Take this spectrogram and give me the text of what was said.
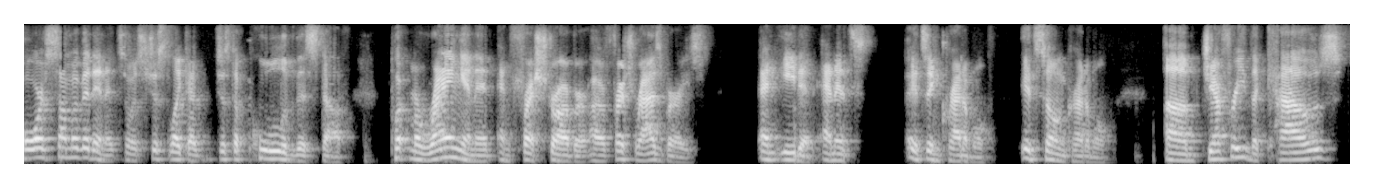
pour some of it in it so it's just like a just a pool of this stuff put meringue in it and fresh strawberry uh, fresh raspberries and eat it. And it's it's incredible. It's so incredible. Um, jeffrey the cows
